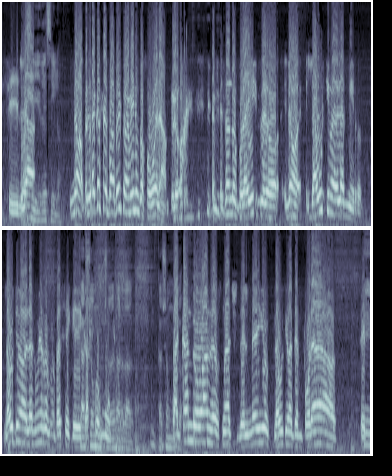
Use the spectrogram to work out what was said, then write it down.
decilo. la- sí, decilo. No, pero la casa de papel para mí nunca fue buena, pero empezando por ahí, pero no, la última de Black Mirror, la última de Black Mirror me parece que Cayó decayó mucho, mucho. es verdad. Cayó mucho. Sacando Bandersnatch del medio, la última temporada se Te-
